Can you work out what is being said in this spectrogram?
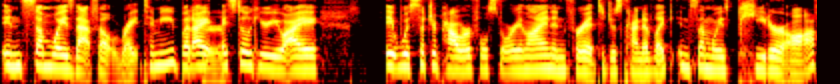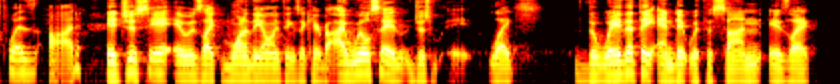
in some ways that felt right to me but Sure. i i still hear you i it was such a powerful storyline and for it to just kind of like in some ways peter off was odd It just it, it was like one of the only things I care about. I will say, just like the way that they end it with the sun is like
